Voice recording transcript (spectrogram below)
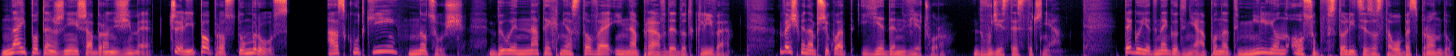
Najpotężniejsza broń zimy, czyli po prostu mróz. A skutki? No cóż, były natychmiastowe i naprawdę dotkliwe. Weźmy na przykład jeden wieczór, 20 stycznia. Tego jednego dnia ponad milion osób w stolicy zostało bez prądu.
